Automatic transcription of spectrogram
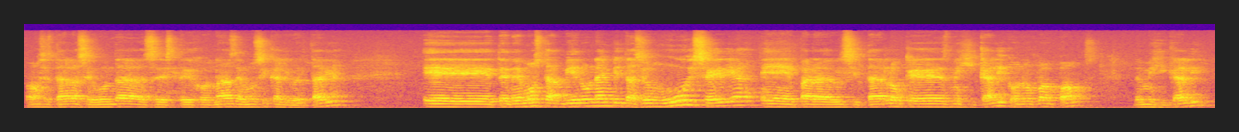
Vamos a estar en las segundas este, jornadas de música libertaria. Eh, tenemos también una invitación muy seria eh, para visitar lo que es Mexicali con Urban Punks de Mexicali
